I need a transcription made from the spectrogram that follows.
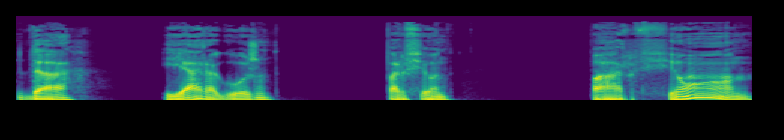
«Да, я Рогожин. Парфен». «Парфен?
